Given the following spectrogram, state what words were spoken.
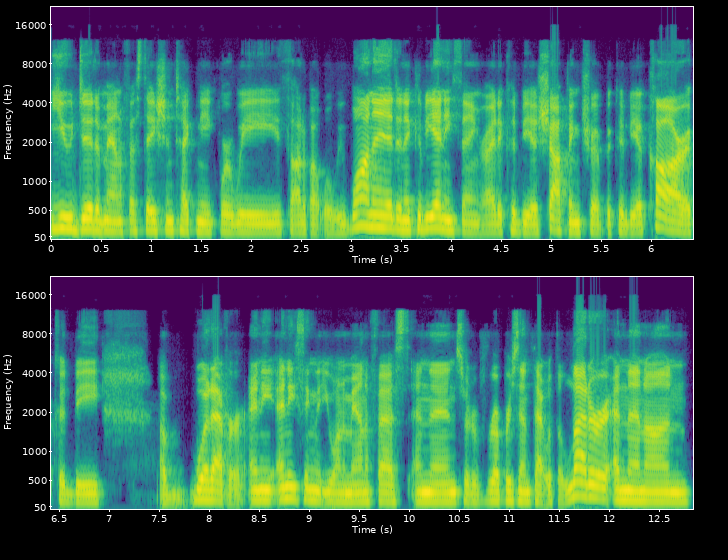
you did a manifestation technique where we thought about what we wanted and it could be anything right? It could be a shopping trip it could be a car it could be a whatever any anything that you want to manifest and then sort of represent that with a letter and then on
